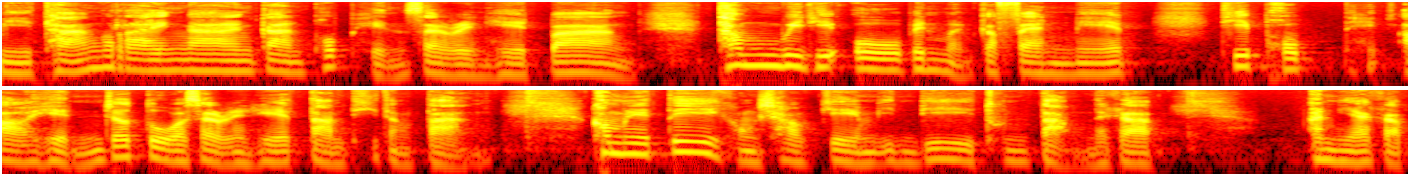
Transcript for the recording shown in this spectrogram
มีทั้งรายงานการพบเห็น Siren Head บ้างทำวิดีโอเป็นเหมือนกับ fan-made ที่พบเห็นเจ้าตัว Siren Head ตามที่ต่างๆ community ของชาวเกมอินดี้ทุนต่ำนะครับ อันนี้ครับ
